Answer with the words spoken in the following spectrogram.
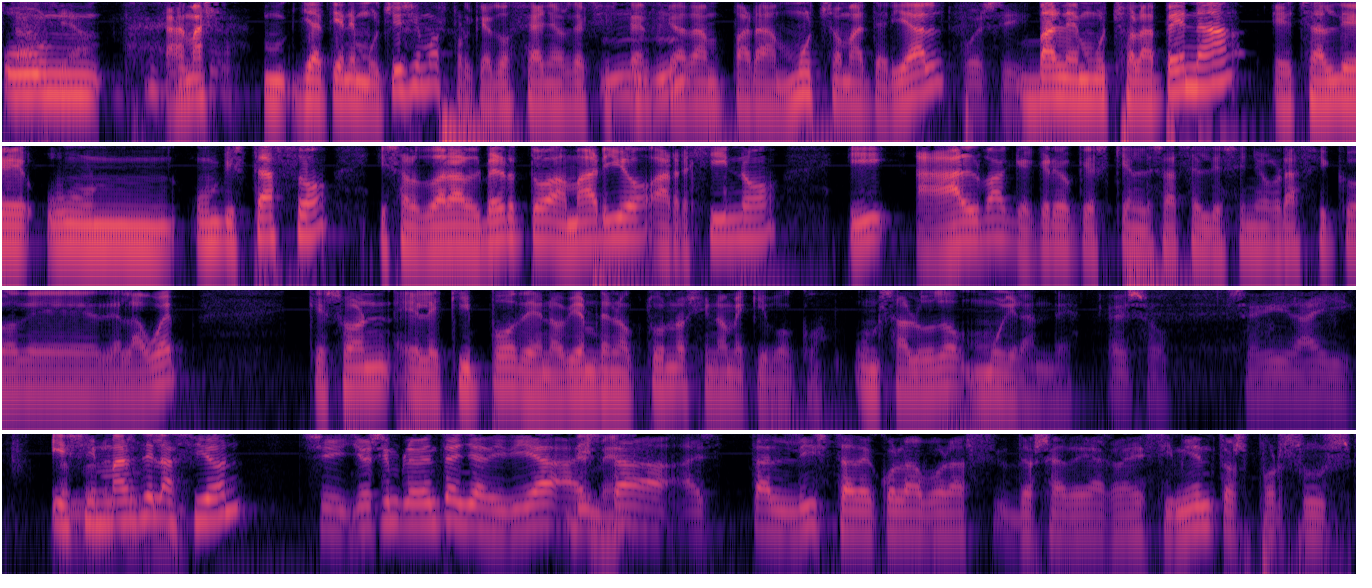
Un, además, ya tiene muchísimos, porque 12 años de existencia dan para mucho material. Pues vale mucho la pena echarle un, un vistazo y saludar a Alberto, a Mario, a Regino y a Alba, que creo que es quien les hace el diseño gráfico de, de la web que son el equipo de Noviembre Nocturno, si no me equivoco. Un saludo muy grande. Eso, seguir ahí. Y sin más delación, Sí, yo simplemente añadiría a esta, a esta lista de colaboración, o sea, de agradecimientos por sus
